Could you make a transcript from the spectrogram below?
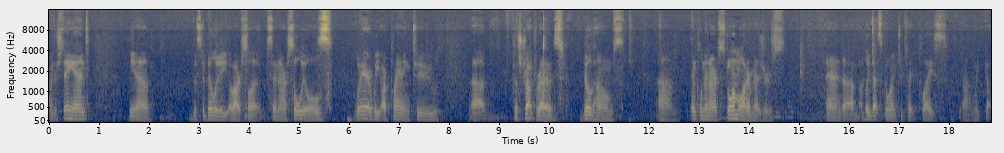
understand, you know, the stability of our slopes and our soils, where we are planning to, uh, construct roads, build homes, um, implement our stormwater measures. And, um, I believe that's going to take place. Um, we've got,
